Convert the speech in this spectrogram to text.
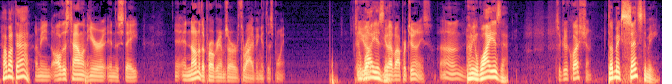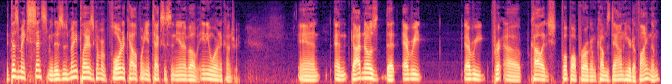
how about that? I mean, all this talent here in the state, and none of the programs are thriving at this point. So And why have, is you that? have opportunities? Uh, I mean, why is that? it's a good question. Doesn't make sense to me. It doesn't make sense to me. There's as many players that come from Florida, California, and Texas in the NFL of anywhere in the country, and and God knows that every every uh, college football program comes down here to find them.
